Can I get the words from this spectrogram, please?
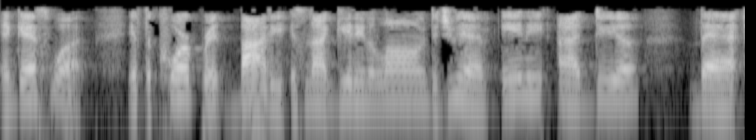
And guess what? If the corporate body is not getting along, did you have any idea that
